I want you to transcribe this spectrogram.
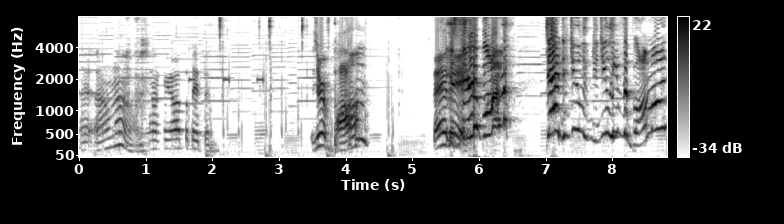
I, I don't know. I'm trying to figure out the pippin. Is there a bomb? Baby! Is there a bomb? Dad, did you did you leave the bomb on?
